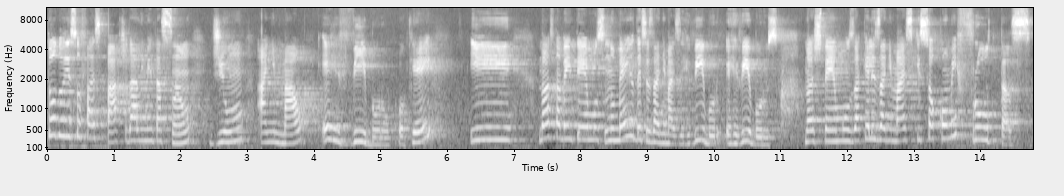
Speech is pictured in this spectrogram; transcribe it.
tudo isso faz parte da alimentação de um animal herbívoro, ok? E nós também temos, no meio desses animais herbívoro, herbívoros, nós temos aqueles animais que só comem frutas,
